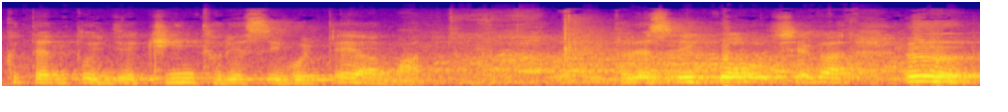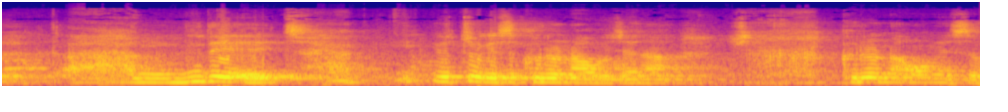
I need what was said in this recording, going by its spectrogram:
그때는 또 이제 긴 드레스 입을 때야 막 드레스 입고 제가 어, 딱 무대에 쫙 이쪽에서 걸어 나오잖아. 쫙 걸어 나오면서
